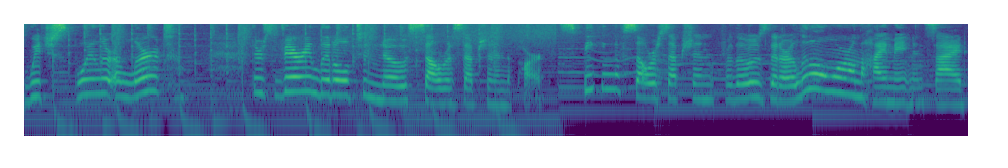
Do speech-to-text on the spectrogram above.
which spoiler alert, there's very little to no cell reception in the park. Speaking of cell reception, for those that are a little more on the high maintenance side,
